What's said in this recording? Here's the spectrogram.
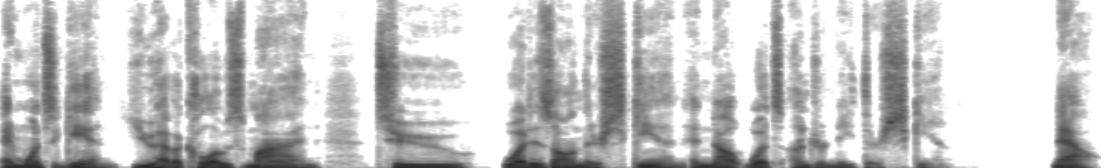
and once again you have a closed mind to what is on their skin and not what's underneath their skin now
